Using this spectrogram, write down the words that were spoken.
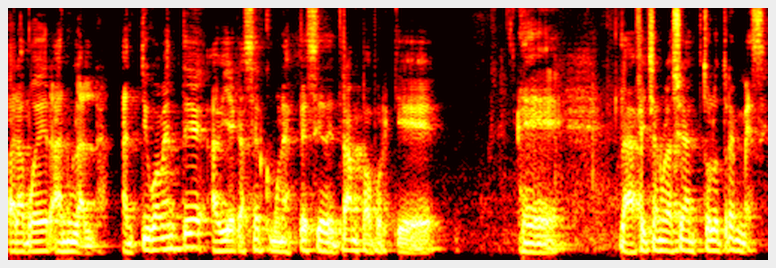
para poder anularla. Antiguamente había que hacer como una especie de trampa porque eh, la fecha de anulación era solo tres meses.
